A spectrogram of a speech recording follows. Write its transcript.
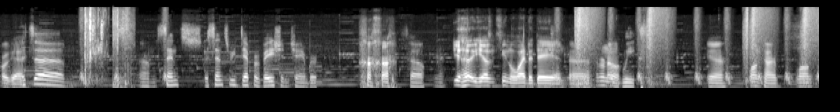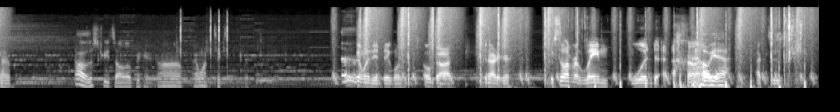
Poor guy. It's a um sense a sensory deprivation chamber. So yeah, yeah, he hasn't seen the light of day in uh, I don't know. weeks. Yeah, long time, long time. Oh, there's trees all over here. Um, I want to take some wood. Get one of these big ones. Oh god, get out of here. We still have our lame wood oh yeah. axes.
